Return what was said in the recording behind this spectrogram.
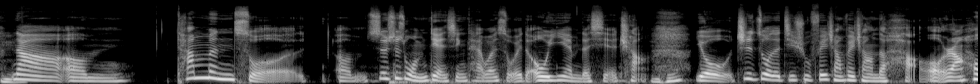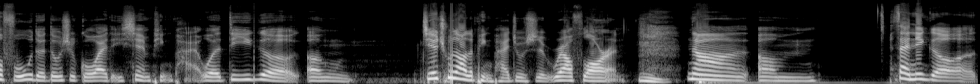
嗯那嗯，他们所嗯，这就是我们典型台湾所谓的 OEM 的鞋厂，嗯、有制作的技术非常非常的好，哦，然后服务的都是国外的一线品牌。我第一个嗯。接触到的品牌就是 Ralph Lauren。嗯，那嗯，在那个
